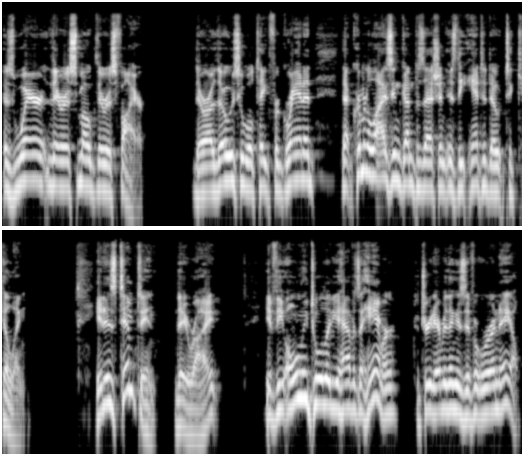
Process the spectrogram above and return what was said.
as where there is smoke, there is fire. There are those who will take for granted that criminalizing gun possession is the antidote to killing. It is tempting, they write, if the only tool that you have is a hammer, to treat everything as if it were a nail.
